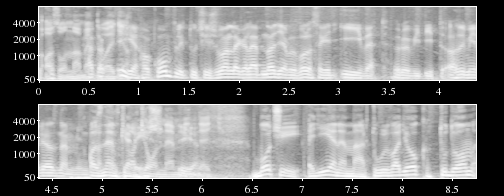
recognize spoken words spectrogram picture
azonnal Hát megoldja. igen, ha konfliktus is van, legalább nagyjából valószínűleg egy évet rövidít. Az, amire az nem minden. Az nem kevés. Nagyon nem Igen. mindegy. Bocsi, egy ilyenen már túl vagyok, tudom,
